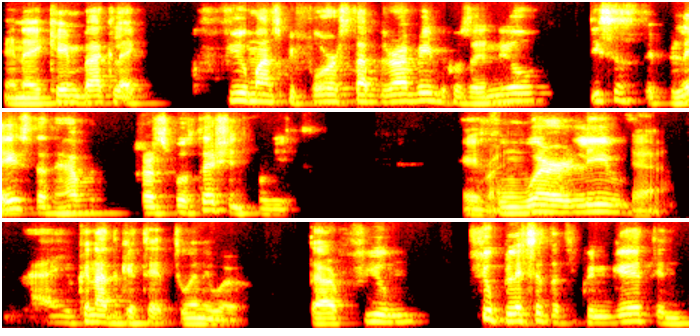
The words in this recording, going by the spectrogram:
And I came back like a few months before I stopped driving because I knew this is the place that I have transportation for it. And right. from where I live, yeah. Uh, you cannot get it to anywhere. There are few few places that you can get, and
